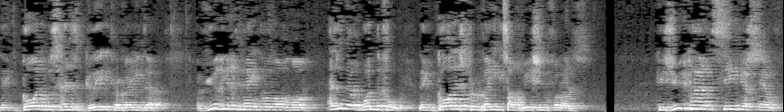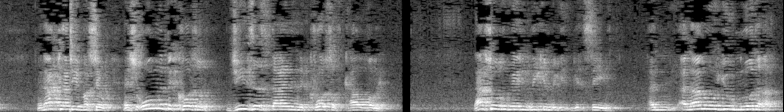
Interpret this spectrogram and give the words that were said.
that God was his great provider. If you're here tonight and know love the Lord, isn't it wonderful that God has provided salvation for us? Because you can't save yourself. And I can't save myself. It's only because of Jesus dying on the cross of Calvary. That's the only way we can be, get saved. And, and I know you know that.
